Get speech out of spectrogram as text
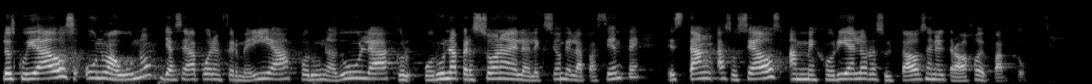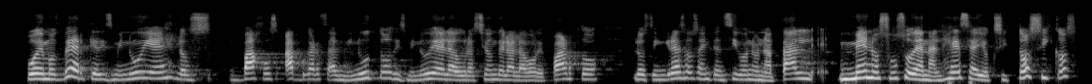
Los cuidados uno a uno, ya sea por enfermería, por una dula, por una persona de la elección de la paciente, están asociados a mejoría en los resultados en el trabajo de parto. Podemos ver que disminuye los bajos Apgars al minuto, disminuye la duración de la labor de parto, los ingresos a intensivo neonatal, menos uso de analgesia y oxitóxicos,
